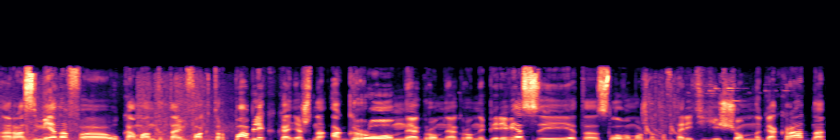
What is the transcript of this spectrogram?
разменов э, у команды Time Factor Public, конечно, огромный-огромный-огромный перевес. И это слово можно повторить еще многократно.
